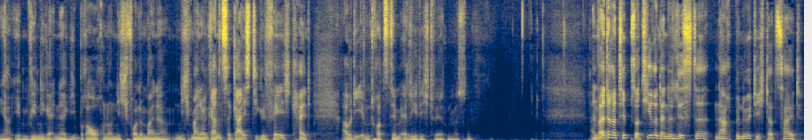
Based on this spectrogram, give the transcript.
ja eben weniger Energie brauchen und nicht volle meine, nicht meine ganze geistige Fähigkeit, aber die eben trotzdem erledigt werden müssen. Ein weiterer Tipp, sortiere deine Liste nach benötigter Zeit.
